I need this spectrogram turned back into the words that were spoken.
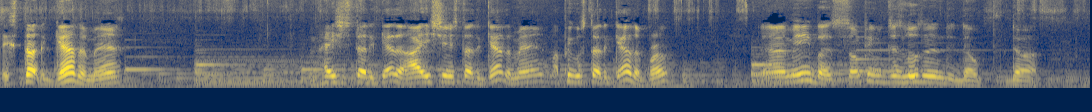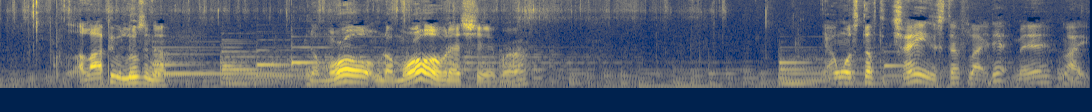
They stuck together, man. Haitian stuck together. Haitians stuck together, man. My people stuck together, bro. You know what I mean? But some people just losing the, the, the a lot of people losing the the moral, the moral of that shit, bro. Y'all want stuff to change and stuff like that, man. Like,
